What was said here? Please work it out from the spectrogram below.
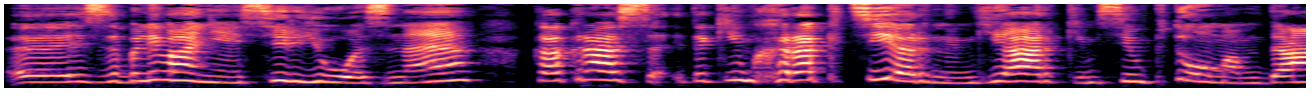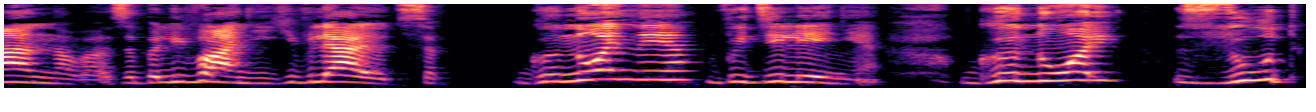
э, заболевание серьезное. Как раз таким характерным, ярким симптомом данного заболевания являются гнойные выделения. Гной, зуд,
